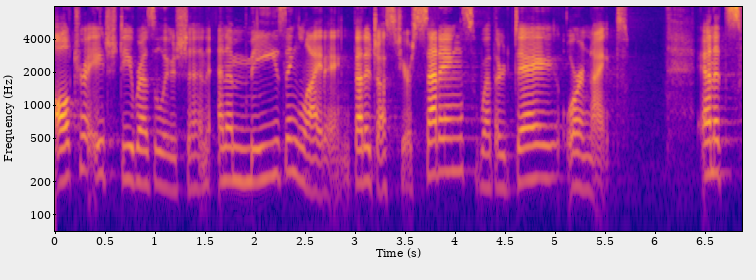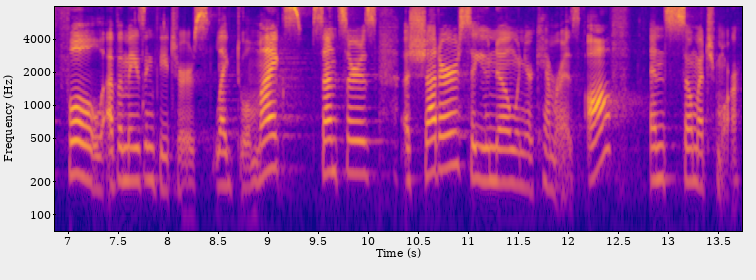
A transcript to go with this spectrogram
Ultra HD resolution and amazing lighting that adjusts your settings, whether day or night. And it's full of amazing features like dual mics, sensors, a shutter so you know when your camera is off, and so much more.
